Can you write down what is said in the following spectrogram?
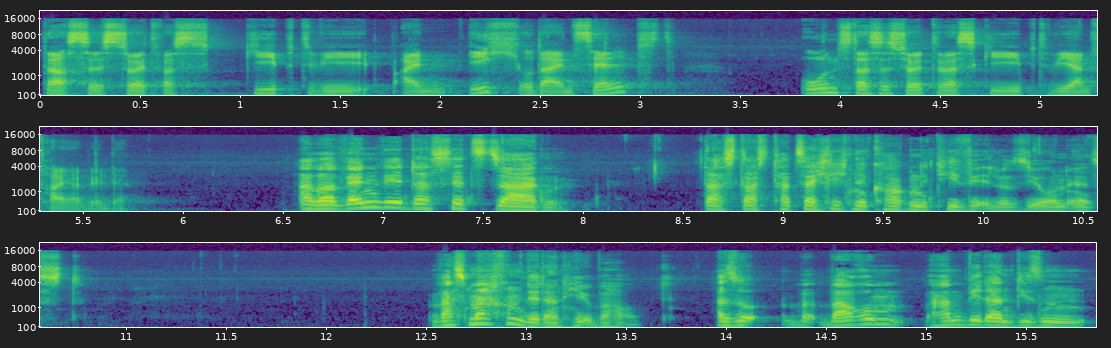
dass es so etwas gibt wie ein Ich oder ein Selbst und dass es so etwas gibt wie ein freier Wille. Aber wenn wir das jetzt sagen, dass das tatsächlich eine kognitive Illusion ist, was machen wir dann hier überhaupt? Also warum haben wir dann diesen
